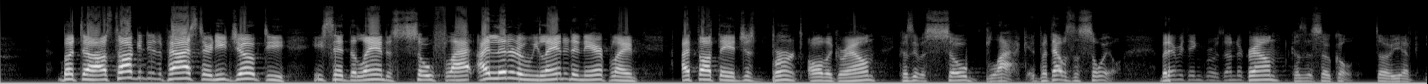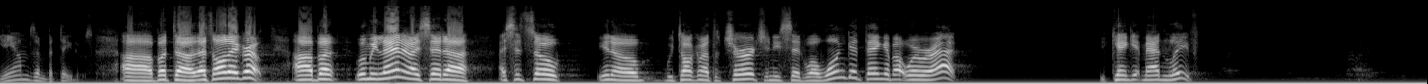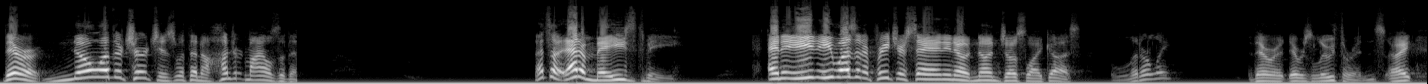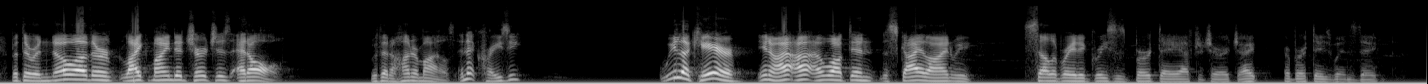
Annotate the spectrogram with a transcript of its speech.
But uh, I was talking to the pastor, and he joked. He, he said, The land is so flat. I literally, when we landed in the airplane, I thought they had just burnt all the ground because it was so black. But that was the soil but everything grows underground because it's so cold. So you have yams and potatoes. Uh, but uh, that's all they grow. Uh, but when we landed, I said, uh, I said, so you know, we talking about the church, and he said, well, one good thing about where we're at, you can't get mad and leave. There are no other churches within a hundred miles of them. That's a, that amazed me. And he, he wasn't a preacher saying, you know, none just like us. Literally. There were there was Lutherans, right? But there were no other like-minded churches at all within hundred miles. Isn't that crazy? We look here. You know, I, I walked in the skyline. We celebrated Grace's birthday after church. Right? Her birthday's Wednesday.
